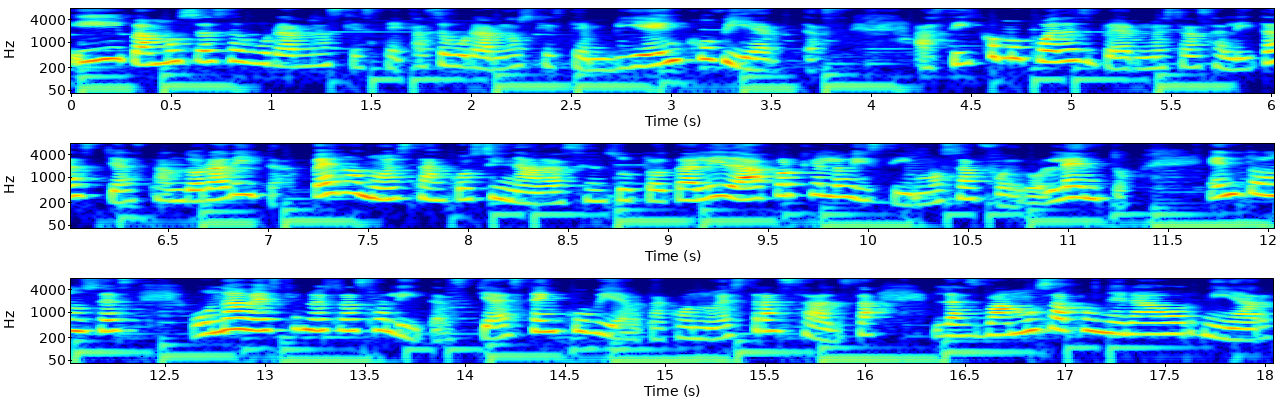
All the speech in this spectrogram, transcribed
y vamos a asegurarnos que, estén, asegurarnos que estén bien cubiertas. Así como puedes ver nuestras alitas ya están doraditas, pero no están cocinadas en su totalidad porque lo hicimos a fuego lento. Entonces, una vez que nuestras alitas ya estén cubiertas con nuestra salsa, las vamos a poner a hornear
